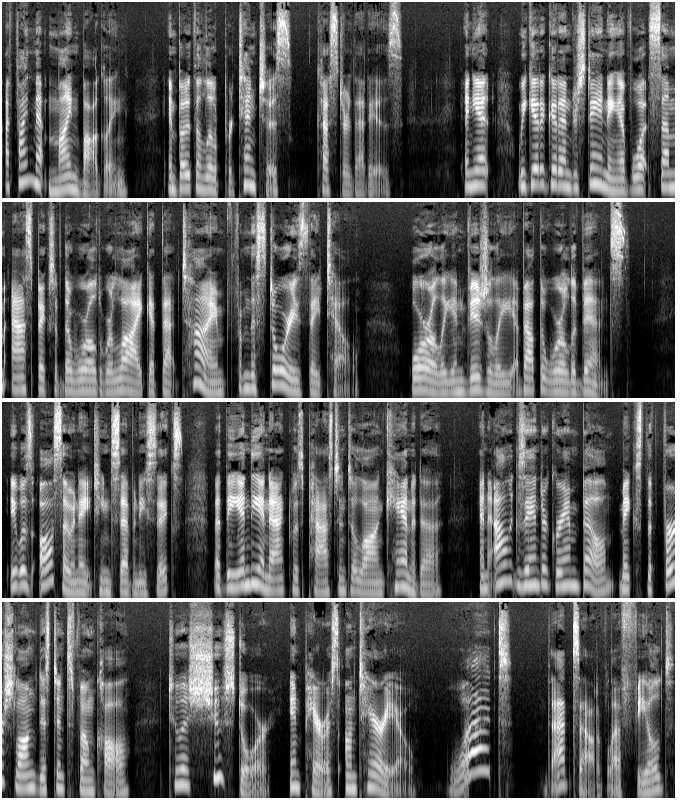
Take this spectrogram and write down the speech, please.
I find that mind boggling, and both a little pretentious, Custer that is. And yet, we get a good understanding of what some aspects of the world were like at that time from the stories they tell, orally and visually, about the world events. It was also in 1876 that the Indian Act was passed into law in Canada, and Alexander Graham Bell makes the first long distance phone call to a shoe store in Paris, Ontario. What? That's out of left field.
